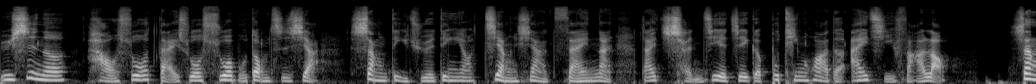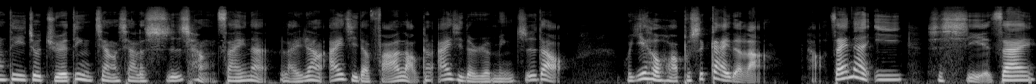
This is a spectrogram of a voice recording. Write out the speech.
于是呢，好说歹说，说不动之下，上帝决定要降下灾难来惩戒这个不听话的埃及法老。上帝就决定降下了十场灾难，来让埃及的法老跟埃及的人民知道，我耶和华不是盖的啦。好，灾难一是血灾，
